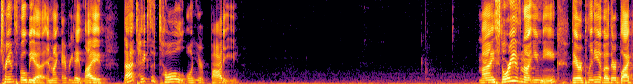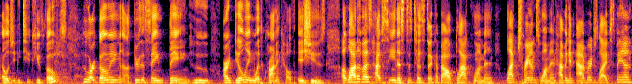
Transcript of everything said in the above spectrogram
transphobia in my everyday life, that takes a toll on your body. My story is not unique. There are plenty of other black LGBTQ folks who are going uh, through the same thing, who are dealing with chronic health issues. A lot of us have seen a statistic about black women, black trans women, having an average lifespan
